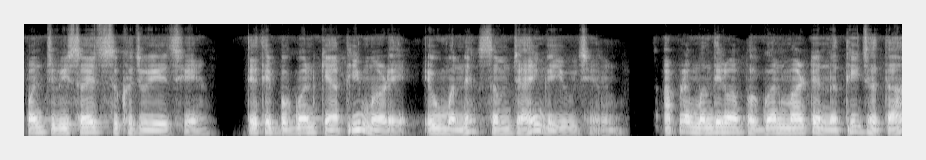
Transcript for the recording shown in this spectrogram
પંચ વિષય જ સુખ જોઈએ છે. તેથી ભગવાન ક્યાંથી મળે એવું મને સમજાઈ ગયું છે. આપણે મંદિરમાં ભગવાન માટે નથી જતા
